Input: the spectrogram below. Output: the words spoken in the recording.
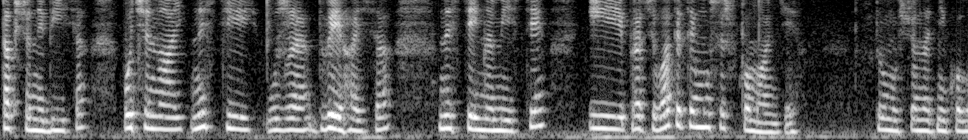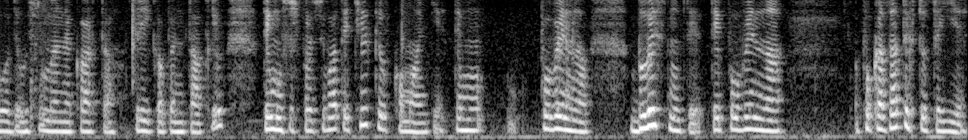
Так що не бійся, починай, не стій уже, двигайся, не стій на місці. І працювати ти мусиш в команді. Тому що на дні колоди, ось у мене карта трійка пентаклів. Ти мусиш працювати тільки в команді. Ти повинна блиснути, ти повинна показати, хто ти є,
